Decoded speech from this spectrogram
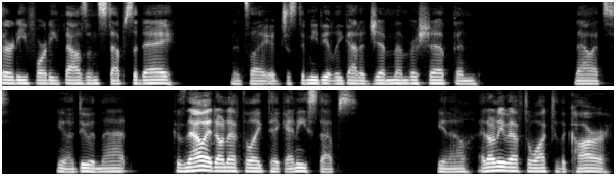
30, 40,000 steps a day, And it's like it just immediately got a gym membership and now it's, you know, doing that cuz now I don't have to like take any steps. You know, I don't even have to walk to the car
